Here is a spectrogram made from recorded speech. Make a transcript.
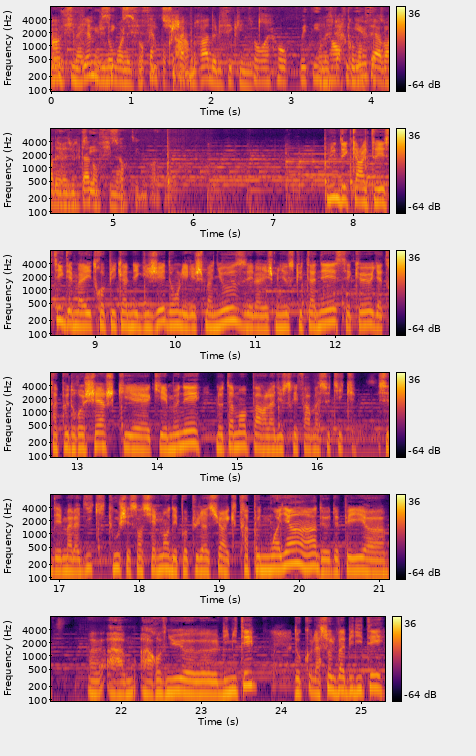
un sixième du nombre nécessaire pour chaque bras de l'essai clinique. On espère commencer à avoir des résultats dans six mois. L'une des caractéristiques des maladies tropicales négligées, dont les leishmanioses et la leishmaniose cutanée, c'est qu'il y a très peu de recherche qui est, qui est menée, notamment par l'industrie pharmaceutique. C'est des maladies qui touchent essentiellement des populations avec très peu de moyens, hein, de, de, pays euh, euh à, à, revenus euh, limités. Donc la solvabilité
